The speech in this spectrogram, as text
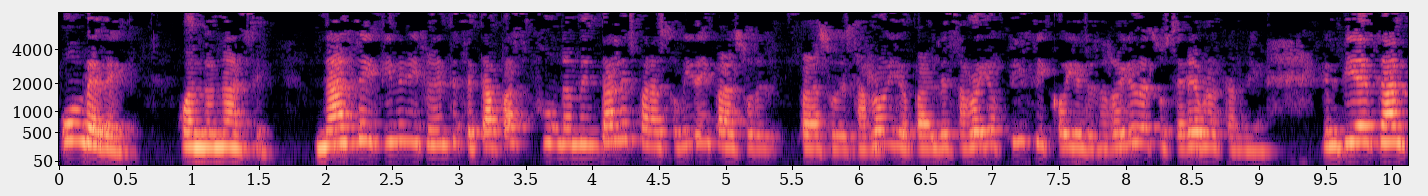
Un bebé, cuando nace, nace y tiene diferentes etapas fundamentales para su vida y para su, para su desarrollo, para el desarrollo físico y el desarrollo de su cerebro también. Empiezan,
